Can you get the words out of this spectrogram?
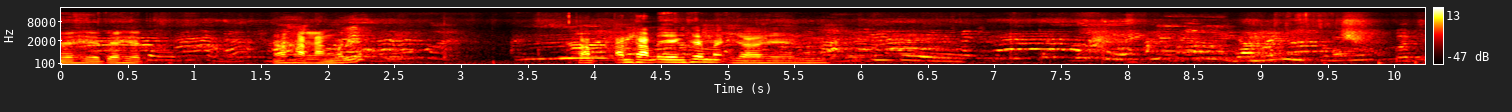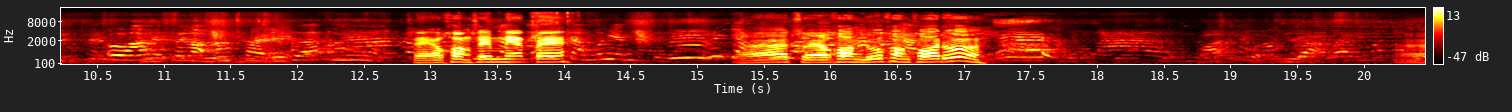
จะเห็ดจะเห็ดเอาหันหลังมาดิทำอันทำเองใช่ไหมอย่าเห็นเออไปหลอกเอาใส่ใส่เอาของใส่แมสไปอ่าใส่เอาของดูของคอดูอ่า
